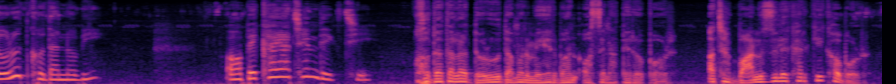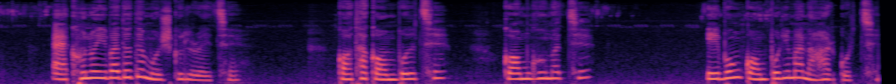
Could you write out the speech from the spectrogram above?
দরুদ খোদা নবী। অপেক্ষায় আছেন দেখছি। খোদা তালার দরুদ আমার মেহেরবান অসেনাতের ওপর। আচ্ছা বানুজুলেখার কি খবর? এখনও ইবাদতে মশগুল রয়েছে। কথা কম বলছে কম ঘুমাচ্ছে এবং কম পরিমাণ আহার করছে।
